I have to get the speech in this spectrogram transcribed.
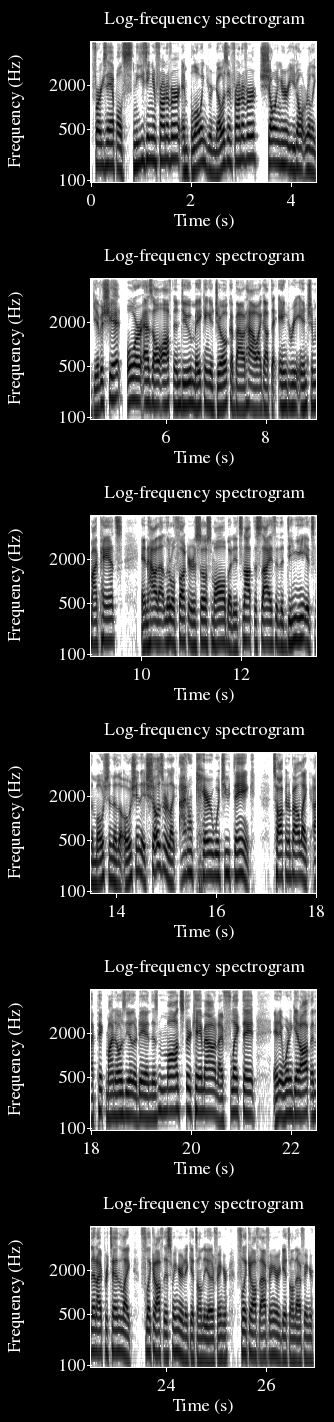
for example, sneezing in front of her and blowing your nose in front of her, showing her you don't really give a shit. Or as I'll often do, making a joke about how I got the angry inch in my pants and how that little fucker is so small, but it's not the size of the dinghy, it's the motion of the ocean. It shows her, like, I don't care what you think. Talking about like I picked my nose the other day and this monster came out and I flicked it and it wouldn't get off. And then I pretend like flick it off this finger and it gets on the other finger, flick it off that finger, it gets on that finger,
